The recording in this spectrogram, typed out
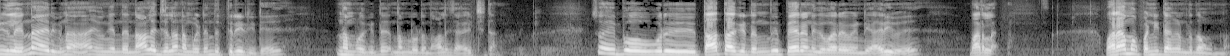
இதில் என்ன ஆயிருக்குன்னா இவங்க இந்த நாலேஜ் எல்லாம் நம்மகிட்ட இருந்து திருடிட்டு நம்மக்கிட்ட நம்மளோட நாலேஜ் அழிச்சிட்டாங்க. ஸோ இப்போது ஒரு தாத்தா கிட்ட இருந்து பேரனுக்கு வர வேண்டிய அறிவு வரல. வராமல் பண்ணிட்டாங்கன்றது தான் உண்மை.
